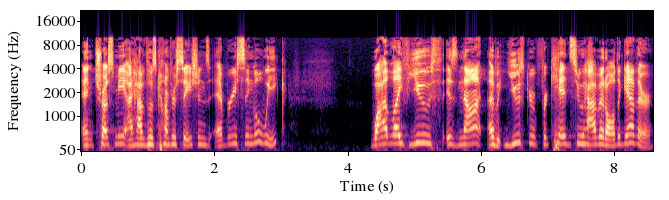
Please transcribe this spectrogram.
and trust me, I have those conversations every single week. Wildlife Youth is not a youth group for kids who have it all together.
